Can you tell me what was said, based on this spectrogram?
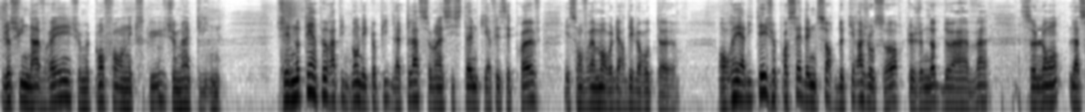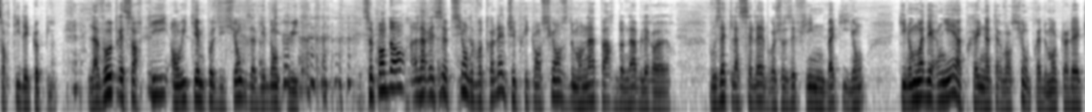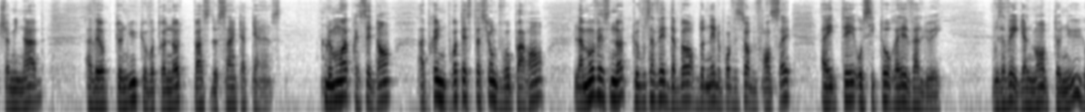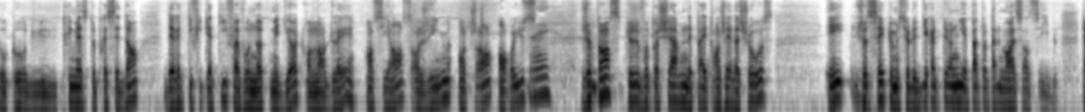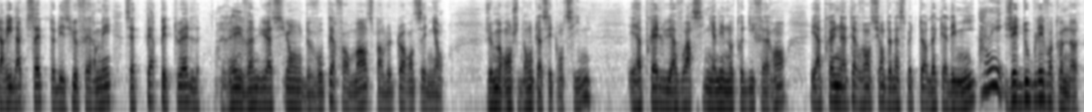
Je suis navré, je me confonds en excuses, je m'incline. J'ai noté un peu rapidement les copies de la classe selon un système qui a fait ses preuves et sans vraiment regarder leur auteur. En réalité, je procède à une sorte de tirage au sort que je note de 1 à 20 selon la sortie des copies. La vôtre est sortie en huitième position, vous aviez donc 8. Cependant, à la réception de votre lettre, j'ai pris conscience de mon impardonnable erreur. Vous êtes la célèbre Joséphine Baquillon, qui le mois dernier, après une intervention auprès de mon collègue Chaminade, avait obtenu que votre note passe de 5 à 15. Le mois précédent, après une protestation de vos parents, la mauvaise note que vous avez d'abord donnée le professeur de français a été aussitôt réévaluée. Vous avez également obtenu, au cours du trimestre précédent, des rectificatifs à vos notes médiocres en anglais, en sciences, en gym, en chant, en russe. Ouais. Je pense que votre charme n'est pas étranger à la chose, et je sais que monsieur le directeur n'y est pas totalement insensible, car il accepte les yeux fermés cette perpétuelle réévaluation de vos performances par le corps enseignant. Je me range donc à ses consignes, et après lui avoir signalé notre différend, et après une intervention de l'inspecteur d'académie, Ah oui. j'ai doublé votre note.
